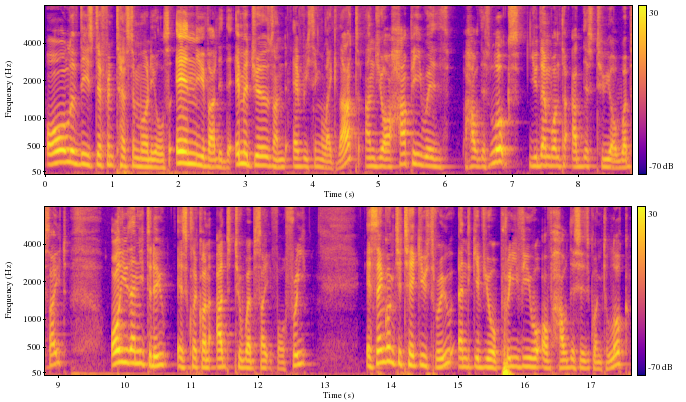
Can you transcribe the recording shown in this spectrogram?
all of these different testimonials in, you've added the images and everything like that, and you're happy with how this looks, you then want to add this to your website. All you then need to do is click on add to website for free. It's then going to take you through and give you a preview of how this is going to look.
